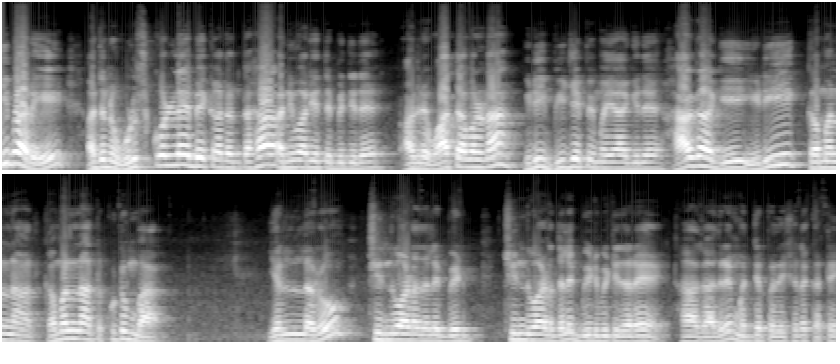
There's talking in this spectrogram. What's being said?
ಈ ಬಾರಿ ಅದನ್ನು ಉಳಿಸ್ಕೊಳ್ಳೇಬೇಕಾದಂತಹ ಅನಿವಾರ್ಯತೆ ಬಿದ್ದಿದೆ. ಆದರೆ ವಾತಾವರಣ ಇಡೀ ಬಿ ಜೆ ಪಿ ಮಯ ಆಗಿದೆ. ಹಾಗಾಗಿ ಇಡೀ ಕಮಲ್ನಾಥ್ ಕಮಲ್ನಾಥ್ ಕುಟುಂಬ ಎಲ್ಲರೂ ಚಿಂದ್ವಾಡದಲ್ಲಿ ಬೀಡ್ ಚಿಂದ್ವಾಡದಲ್ಲೇ ಬೀಡ್ಬಿಟ್ಟಿದ್ದಾರೆ. ಹಾಗಾದರೆ ಮಧ್ಯಪ್ರದೇಶದ ಕಥೆ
